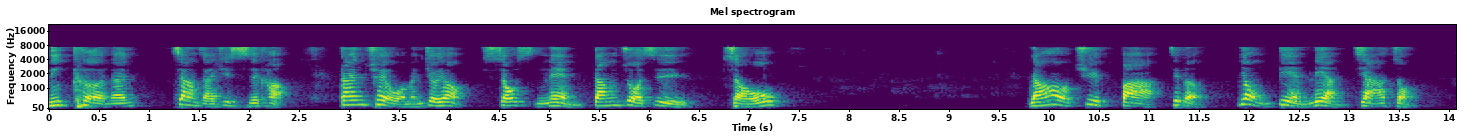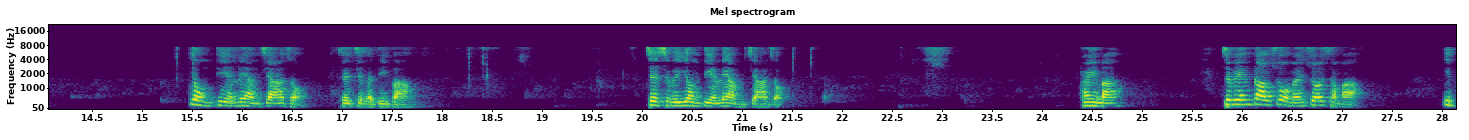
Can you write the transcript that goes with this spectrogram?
你可能这样子来去思考，干脆我们就用 source name 当做是轴，然后去把这个。用电量加总，用电量加总，在这个地方，这是不是用电量加总？可以吗？这边告诉我们说什么？一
